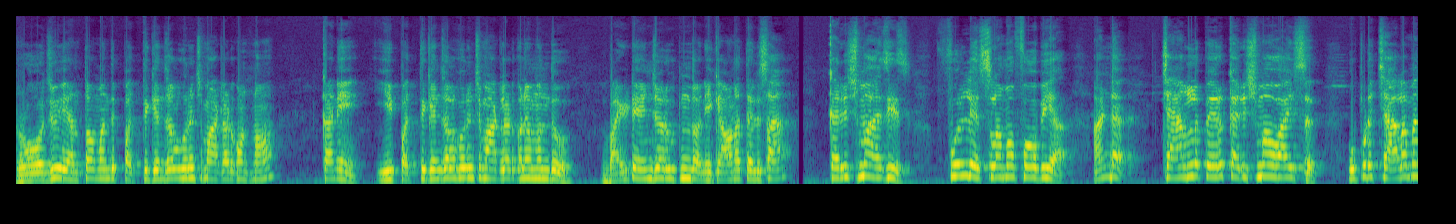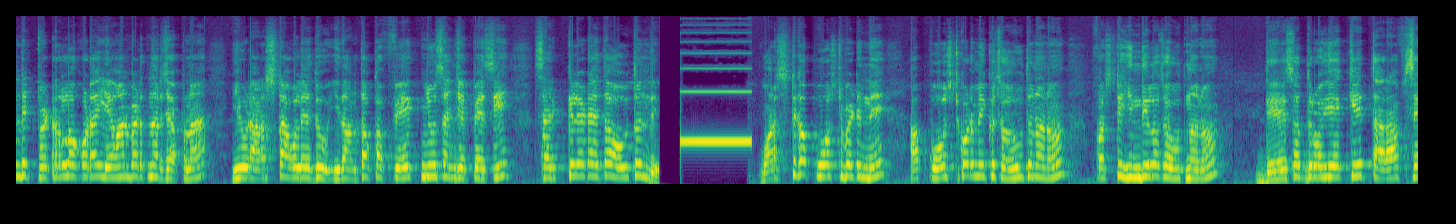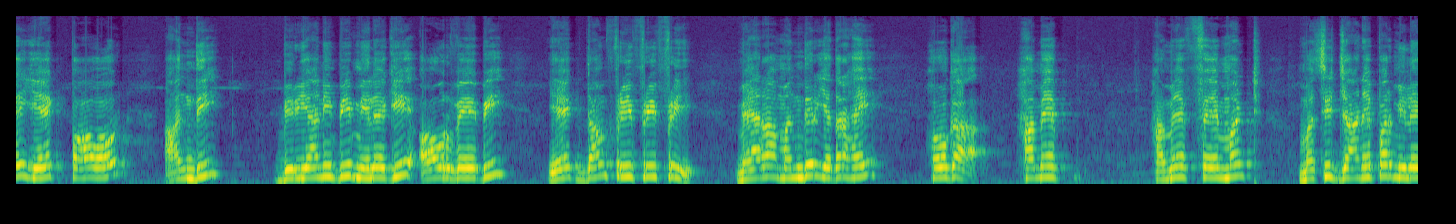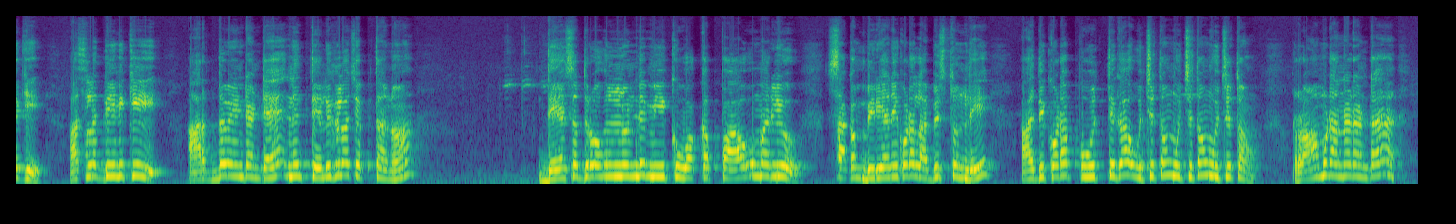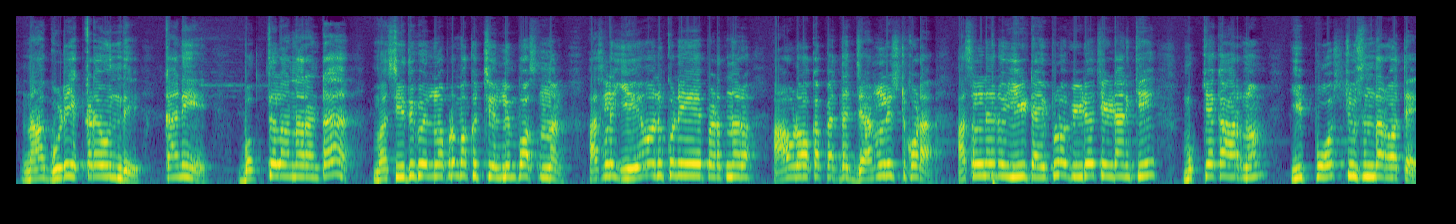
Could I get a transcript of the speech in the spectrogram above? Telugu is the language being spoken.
రోజు ఎంతోమంది పత్తి గింజల గురించి మాట్లాడుకుంటున్నాం. కానీ ఈ పత్తి గింజల గురించి మాట్లాడుకునే ముందు బయట ఏం జరుగుతుందో నీకేమైనా తెలుసా? Karishma Aziz full Islamophobia. And channel పేరు కరిష్మా వాయిస్. ఇప్పుడు చాలా మంది ట్విట్టర్లో కూడా ఏమని పెడుతున్నారు చెప్పనా? ఈవిడ అరెస్ట్ అవ్వలేదు. ఇదంతా ఒక ఫేక్ న్యూస్ అని చెప్పేసి సర్క్యులేట్ అయితే అవుతుంది. వరస్ట్గా పోస్ట్ పెట్టింది. ఆ పోస్ట్ కూడా మీకు చదువుతున్నాను. ఫస్ట్ హిందీలో చదువుతున్నాను. దేశద్రోహికి తరఫ్ సే ఏక్ పవర్ आंधी बिरयानी भी मिलेगी और वे भी एकदम फ्री फ्री फ्री मेरा मंदिर इधर है होगा हमें హమే పేమెంట్ మసీద్ జానే పర్ మిలేగి అసలు దీనికి అర్థం ఏంటంటే నేను తెలుగులో చెప్తాను దేశద్రోహుల నుండి మీకు ఒక పావు మరియు సగం బిర్యానీ కూడా లభిస్తుంది అది కూడా పూర్తిగా ఉచితం ఉచితం ఉచితం రాముడు అన్నాడంట నా గుడి ఇక్కడే ఉంది కానీ భక్తులు అన్నారంట మసీదుకి వెళ్ళినప్పుడు మాకు చెల్లింపు వస్తుందని. అసలు ఏమనుకుని పెడుతున్నారు? ఆవిడ ఒక పెద్ద జర్నలిస్ట్ కూడా. అసలు నేను ఈ టైప్లో వీడియో చేయడానికి ముఖ్య కారణం ఈ పోస్ట్ చూసిన తర్వాతే.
